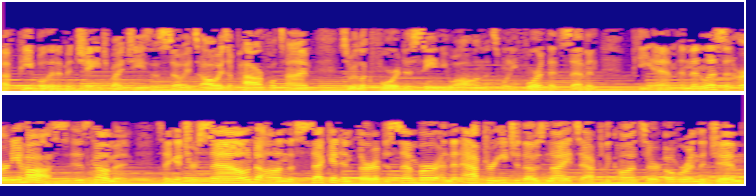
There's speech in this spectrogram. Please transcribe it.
of people that have been changed by Jesus. So it's always a powerful time. So we look forward to seeing you all on the 24th at 7 p.m. And then listen, Ernie Haase is coming. Signature Sound on the 2nd and 3rd of December. And then after each of those nights, after the concert over in the gym,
